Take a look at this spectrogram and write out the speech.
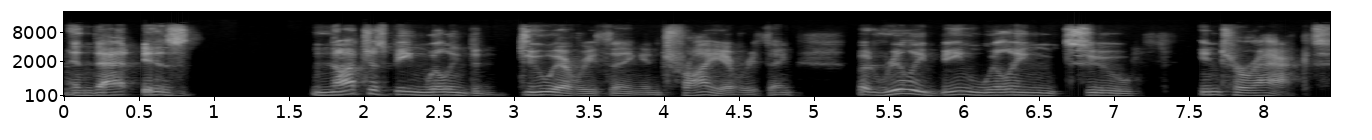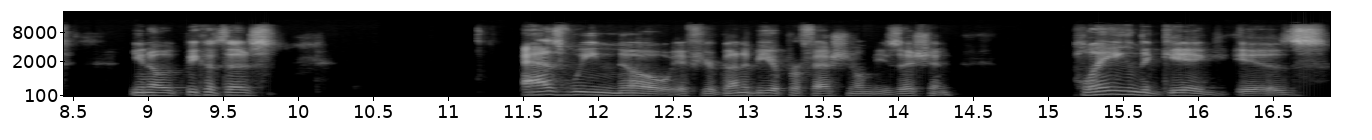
and that is not just being willing to do everything and try everything, but really being willing to interact. You know, because there's, as we know, if you're going to be a professional musician, playing the gig is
